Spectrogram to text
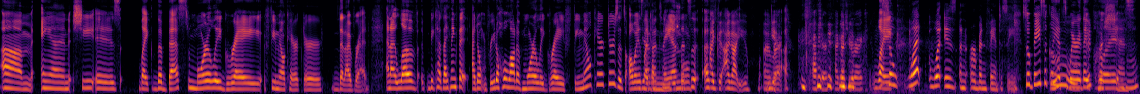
Um, and she is like the best morally gray female character that I've read. And I love because I think that I don't read a whole lot of morally gray female characters. It's always Yeah, like a man unusual. that's a, a I, g- I got you. Uh, yeah. Rick. After I got you, Rick. Like so what what is an urban fantasy? so basically it's where they good put question.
